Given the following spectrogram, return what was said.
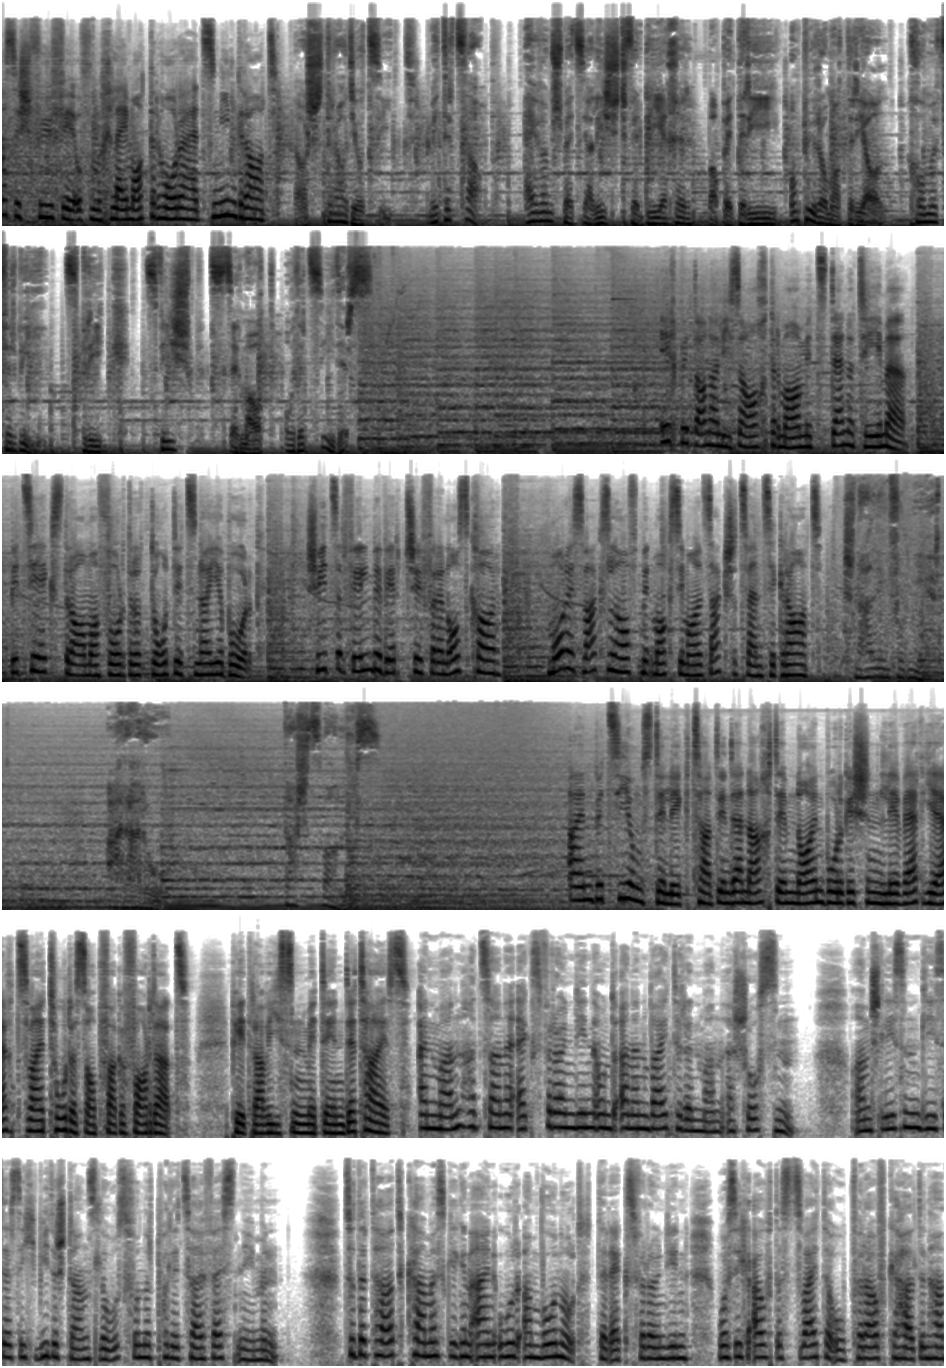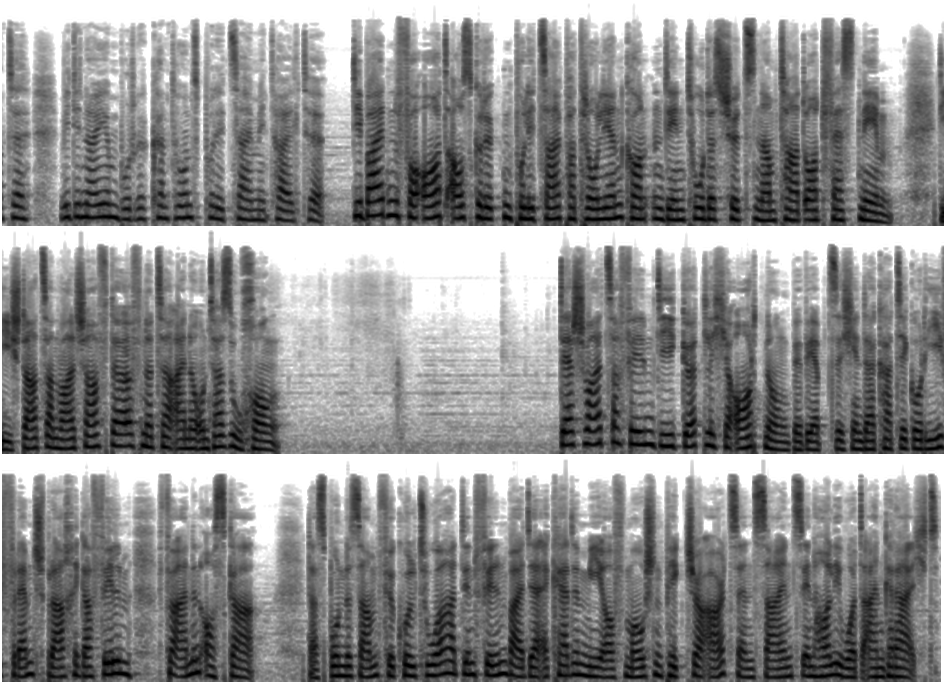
Es ist 5 Uhr, auf dem kleinen Matterhorn hat es 9 Grad. Das ist die Radiozeit mit der ZAP. Eurem Spezialist für Bücher, Papeterie und Büromaterial. Kommt vorbei. Das Brick, das Fischb, das Zermatt oder das Siders. Ich bin Annalisa Achtermann mit diesen Themen. Beziehungsdrama fordert Tote in Neuenburg. Schweizer Film bewirbt sich für einen Oscar. Morris wechselhaft mit maximal 26 Grad. Schnell informiert. Araru. Wallis. Ein Beziehungsdelikt hat in der Nacht im neuenburgischen Le Verrières zwei Todesopfer gefordert. Petra Wiesen mit den Details. Ein Mann hat seine Ex-Freundin und einen weiteren Mann erschossen. Anschließend ließ er sich widerstandslos von der Polizei festnehmen. Zu der Tat kam es gegen 1 Uhr am Wohnort der Ex-Freundin, wo sich auch das zweite Opfer aufgehalten hatte, wie die Neuenburger Kantonspolizei mitteilte. Die beiden vor Ort ausgerückten Polizeipatrouillen konnten den Todesschützen am Tatort festnehmen. Die Staatsanwaltschaft eröffnete eine Untersuchung. Der Schweizer Film Die göttliche Ordnung bewirbt sich in der Kategorie fremdsprachiger Film für einen Oscar. Das Bundesamt für Kultur hat den Film bei der Academy of Motion Picture Arts and Science in Hollywood eingereicht.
